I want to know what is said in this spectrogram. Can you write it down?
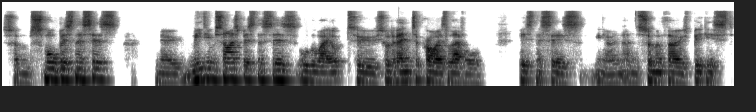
some small businesses, you know, medium-sized businesses, all the way up to sort of enterprise level businesses, you know, and, and some of those biggest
